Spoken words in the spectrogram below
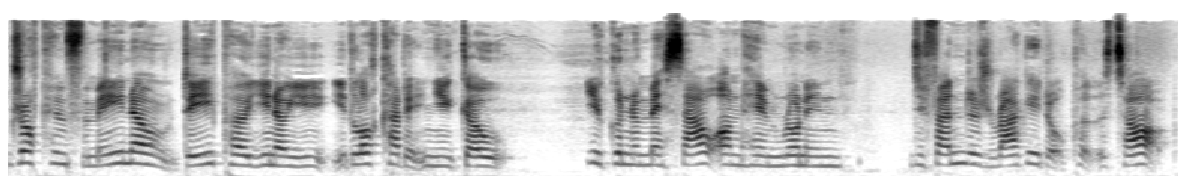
dropping Firmino deeper. You know, you you'd look at it and you go, you're going to miss out on him running defenders ragged up at the top.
